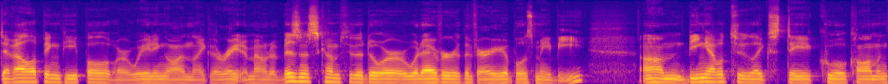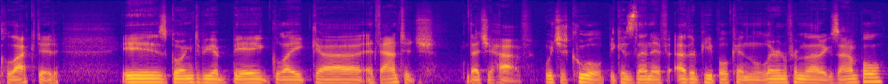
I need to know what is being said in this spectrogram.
developing people or waiting on like the right amount of business come through the door or whatever the variables may be. Um, being able to like stay cool, calm, and collected is going to be a big like uh, advantage that you have, which is cool because then if other people can learn from that example,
